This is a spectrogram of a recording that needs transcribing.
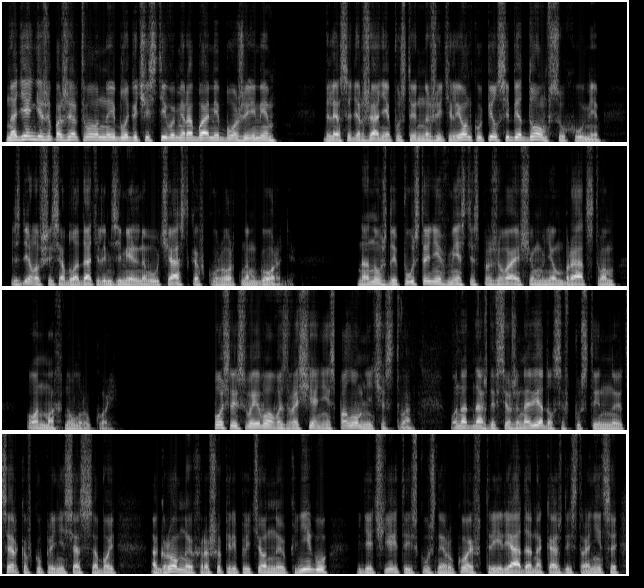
На деньги же, пожертвованные благочестивыми рабами Божиими для содержания пустынножителей, он купил себе дом в Сухуме, сделавшись обладателем земельного участка в курортном городе. На нужды пустыни вместе с проживающим в нем братством он махнул рукой. После своего возвращения из паломничества – он однажды все же наведался в пустынную церковку, принеся с собой огромную, хорошо переплетенную книгу, где чьей-то искусной рукой в три ряда на каждой странице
